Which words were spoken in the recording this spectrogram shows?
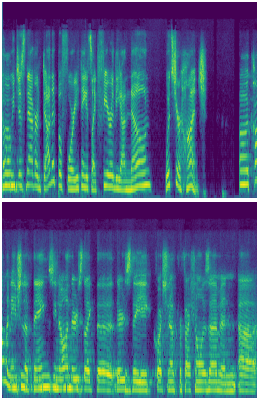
um, we just never done it before. You think it's like fear of the unknown? What's your hunch a combination of things you know and there's like the there's the question of professionalism and uh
